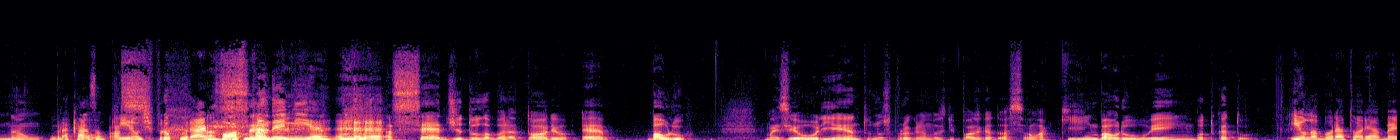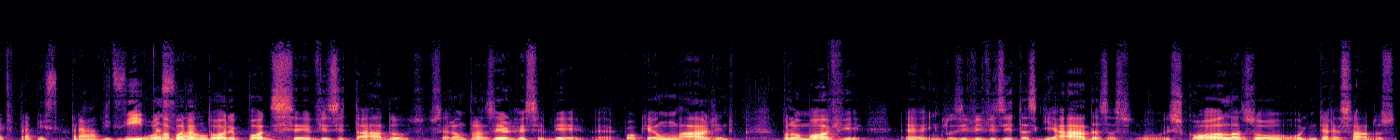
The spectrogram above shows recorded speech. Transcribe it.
Não. Para caso a, queiram te procurar pós-pandemia. A sede do laboratório é Bauru, mas eu oriento nos programas de pós-graduação aqui em Bauru e em Botucatu. E o laboratório é aberto para visita? O laboratório pode ser visitado, será um prazer receber é, qualquer um lá. A gente promove é, inclusive visitas guiadas, as, o, escolas ou, ou, interessados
